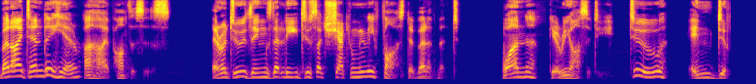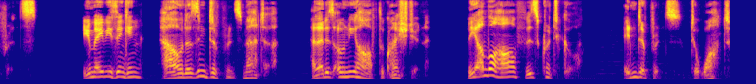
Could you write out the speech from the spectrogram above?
but I tend to hear a hypothesis. There are two things that lead to such shatteringly fast development. One, curiosity. Two, indifference. You may be thinking, how does indifference matter? And that is only half the question. The other half is critical. Indifference to what?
